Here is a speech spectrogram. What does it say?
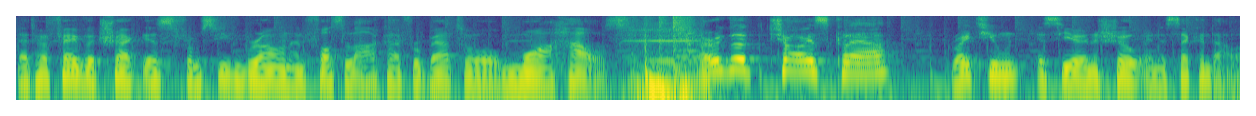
that her favorite track is from Stephen Brown and Fossil Archive Roberto More House. Very good choice, Claire. Great tune is here in the show in the second hour.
